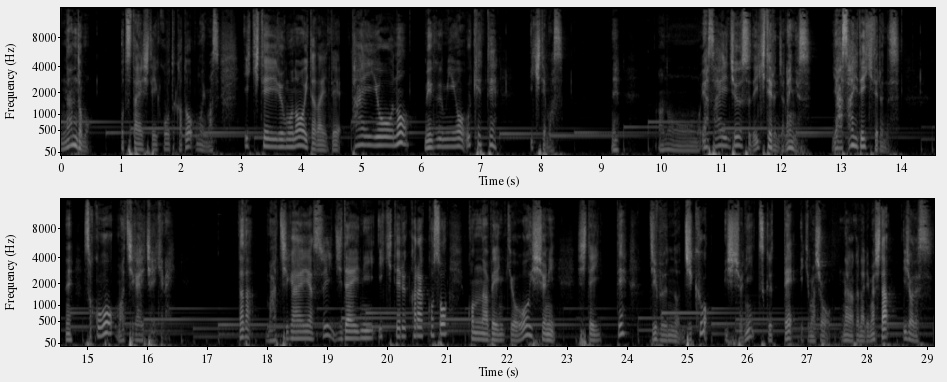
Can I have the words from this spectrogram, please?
何度もお伝えしていこうかと思います。生きているものをいただいて、太陽の恵みを受けて生きてます。ね。あのー、野菜ジュースで生きてるんじゃないんです。野菜で生きてるんです。ね。そこを間違えちゃいけない。ただ、間違えやすい時代に生きてるからこそ、こんな勉強を一緒にしていって、で自分の軸を一緒に作っていきましょう。長くなりました。以上です。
